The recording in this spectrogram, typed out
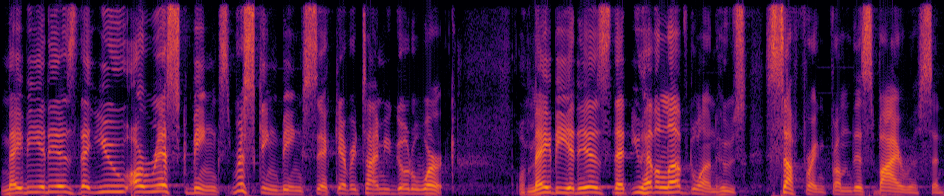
Maybe it is that you are risk being, risking being sick every time you go to work. Or maybe it is that you have a loved one who's suffering from this virus, and,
